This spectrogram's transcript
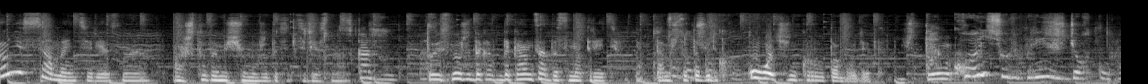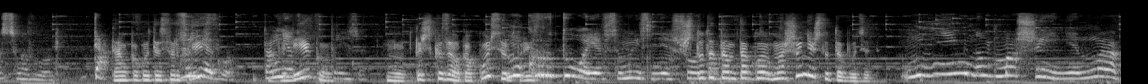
не самое интересное. А что там еще может быть интересного? Скажу. То есть нужно до, до конца досмотреть. Там что-то будет круто. очень круто будет. Что? Какой сюрприз ждет нас во влоге? Да, Там какой-то в сюрприз? Лего. Там В нет Лего? сюрприза. Ну, ты же сказал, какой Ну, сюрприз? крутое, в смысле, что Что-то там такое в машине что-то будет? Не именно в машине, над,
